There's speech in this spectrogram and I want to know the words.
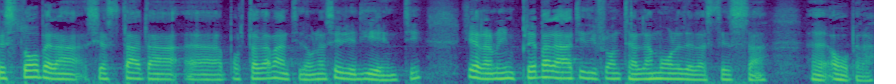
quest'opera sia stata eh, portata avanti da una serie di enti che erano impreparati di fronte alla mole della stessa eh, opera.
